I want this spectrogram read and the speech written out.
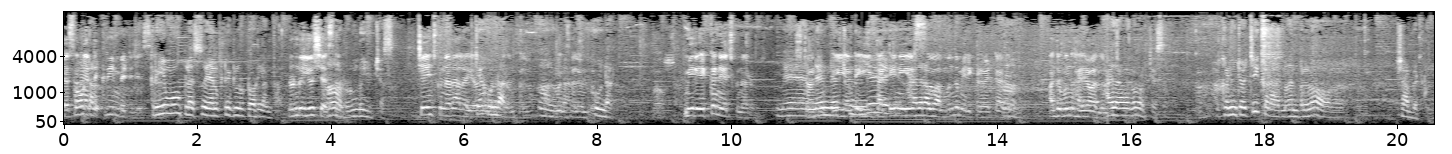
చేస్తారు లేకపోతే క్రీమ్ పెట్టి చేస్తారు? క్రీము ప్లస్ ఎలక్ట్రికల్ టోటల్ అంతా. రెండు యూస్ ఆ, చేస్తారు రెండు యూజ్ చేస్తాం. చేయించుకున్నారా? అలా ఎవరైనా ఉండాలి. ఉండాలి. మీరు ఎక్కడ నేర్చుకున్నారు? అంటే ఈ థర్టీన్ ఇయర్స్ హైదరాబాద్. ముందు మీరు ఇక్కడ పెట్టారు. అంతకుముందు హైదరాబాద్లో హైదరాబాద్లో వర్క్ చేస్తాం అక్కడ నుంచి వచ్చి ఇక్కడ మదనపల్లిలో షాప్ పెట్టుకున్నాం.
